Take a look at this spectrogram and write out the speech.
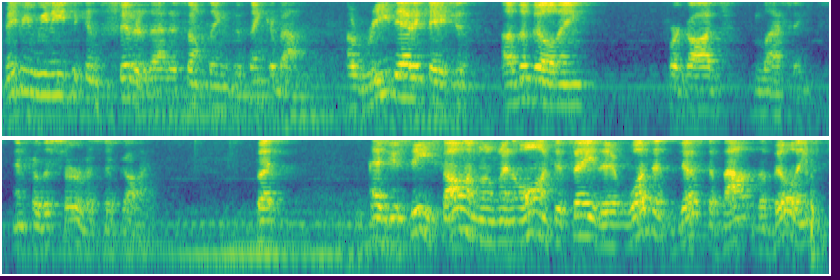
Maybe we need to consider that as something to think about. A rededication of the building for God's blessings and for the service of God. But as you see, Solomon went on to say that it wasn't just about the building,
